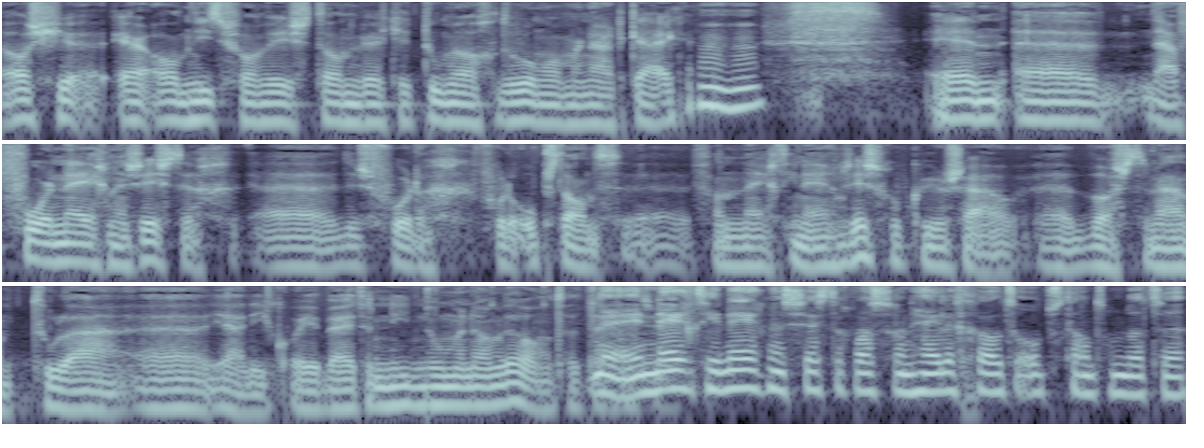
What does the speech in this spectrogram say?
als je er al niets van wist... dan werd je toen wel gedwongen om er naar te kijken. Mm -hmm. En uh, nou, voor 69, dus voor de, voor de opstand van 1969 op Curaçao... was de naam Tula, ja, die kon je beter niet noemen dan wel. Want nee, in 1969 was er een hele grote opstand... omdat de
